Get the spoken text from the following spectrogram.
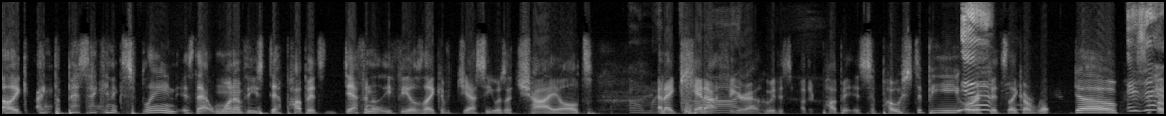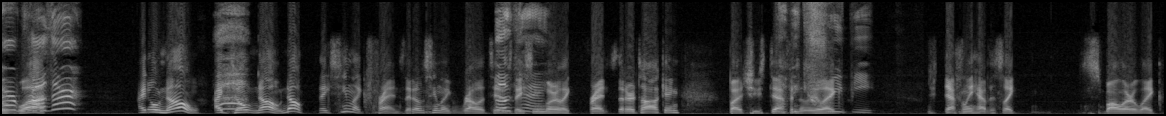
like I, the best I can explain is that one of these de- puppets definitely feels like if Jesse was a child, Oh my and I cannot figure out who this other puppet is supposed to be or if it's like a rando. Is it or her what? brother? I don't know. I don't know. No, they seem like friends. They don't seem like relatives. They seem more like friends that are talking. But she's definitely like you definitely have this like smaller like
